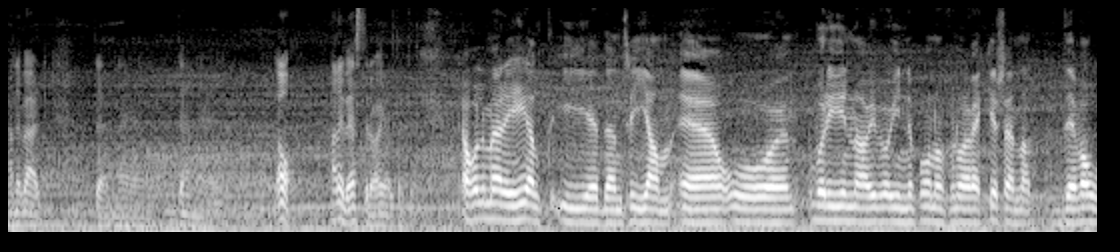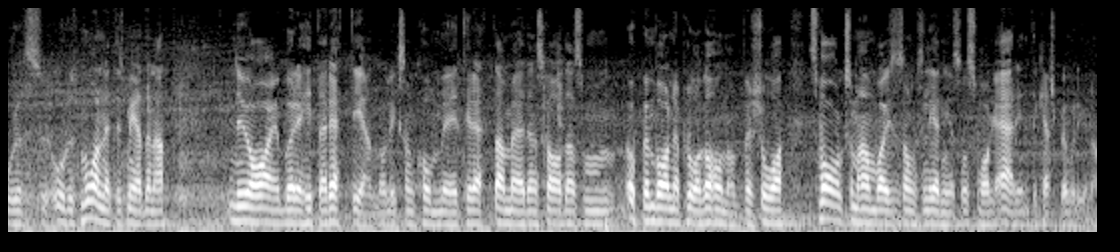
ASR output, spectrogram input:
han är värd den, den ja, han är bäst idag helt enkelt. Jag håller med dig helt i den trian. Eh, och Vorina, vi var inne på honom för några veckor sedan, att det var oros, orosmolnet i Smederna. Nu har han börjat hitta rätt igen och liksom kommit till rätta med den skada som uppenbarligen plågar honom. För så svag som han var i säsongsinledningen, så svag är inte Kasper Vorina.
